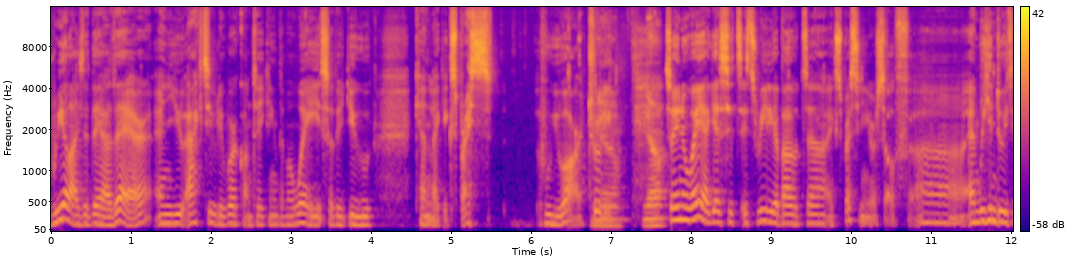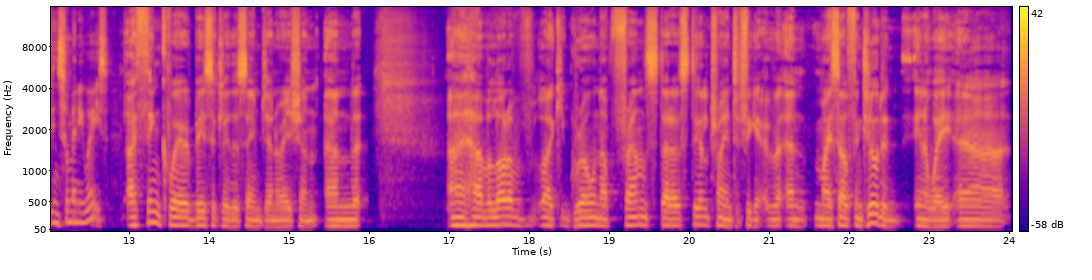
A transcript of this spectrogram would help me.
realize that they are there and you actively work on taking them away so that you can like express who you are truly. Yeah. yeah. So in a way, I guess it's it's really about uh, expressing yourself, uh, and we can do it in so many ways. I think we're basically the same generation, and I have a lot of like grown up friends that are still trying to figure, and myself included in a way, uh,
